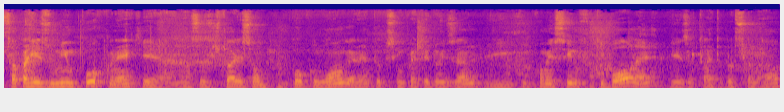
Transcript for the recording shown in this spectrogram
Só para resumir um pouco, né, que as nossas histórias são um pouco longas, né? Tô com 52 anos e, e comecei no futebol, né? Ex-atleta profissional,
